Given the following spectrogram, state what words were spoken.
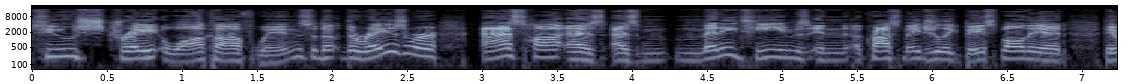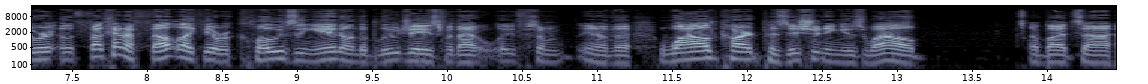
two straight walk-off wins. So the, the Rays were as hot as, as many teams in across Major League Baseball. They had, they were, kind of felt like they were closing in on the Blue Jays for that, some, you know, the wild card positioning as well. But uh,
